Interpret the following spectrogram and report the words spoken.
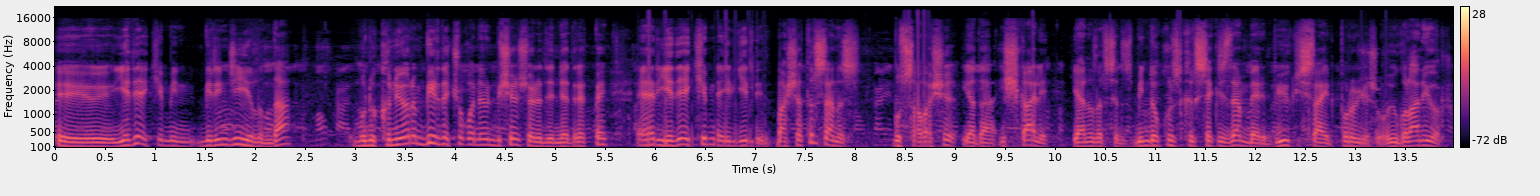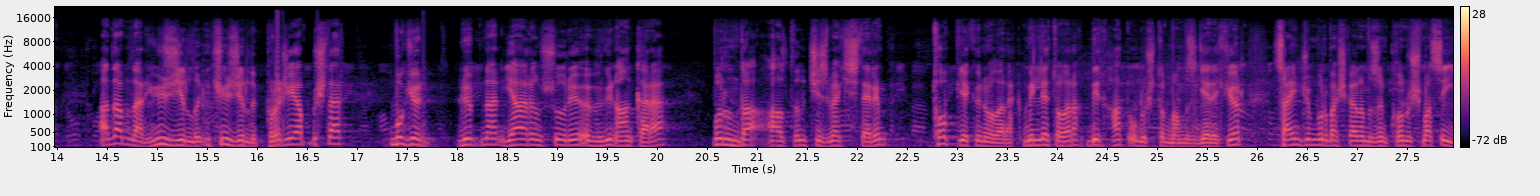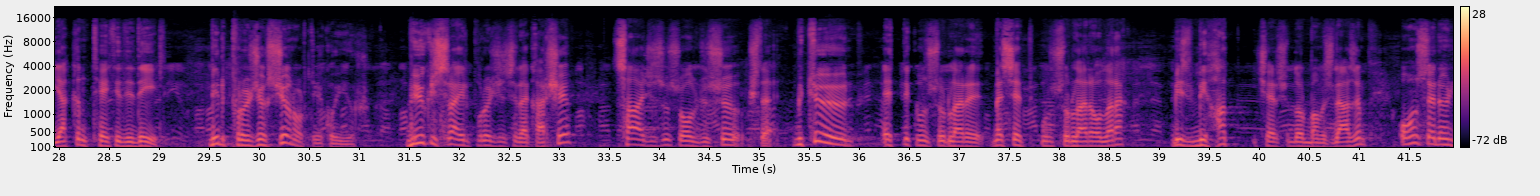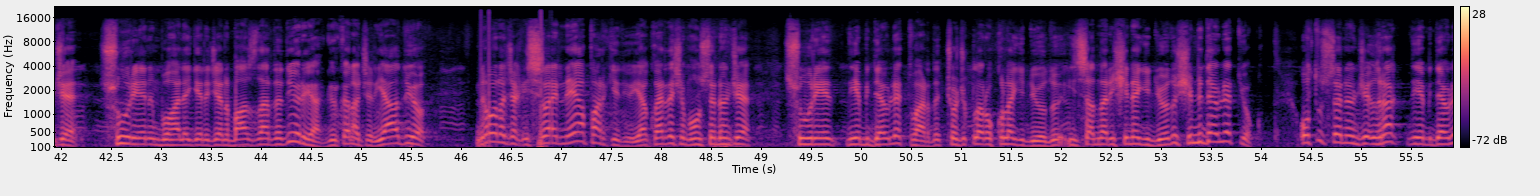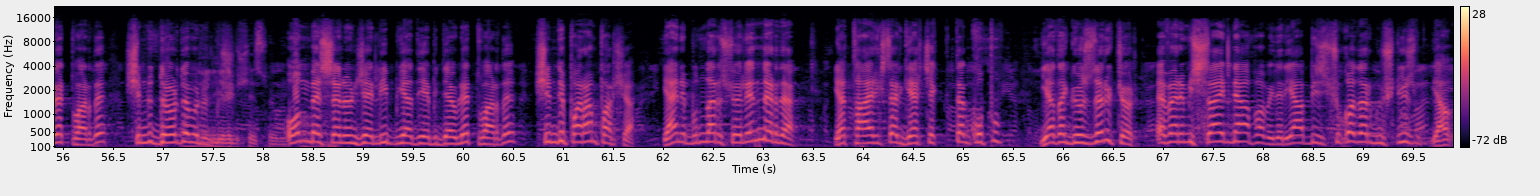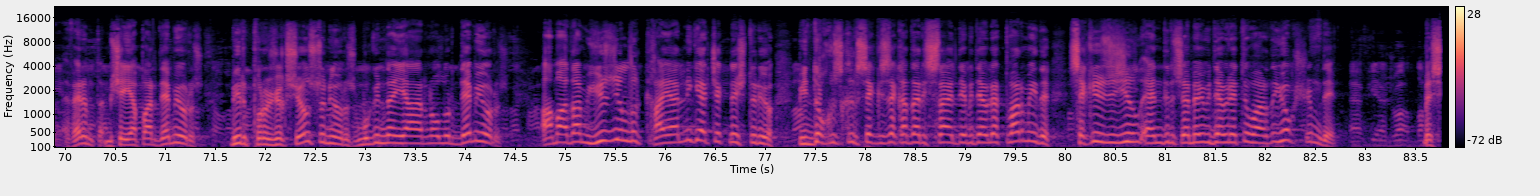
Ee, 7 Ekim'in birinci yılında bunu kınıyorum. Bir de çok önemli bir şey söyledi Nedret Bey. Eğer 7 Ekim'le ilgili başlatırsanız bu savaşı ya da işgali yanılırsınız. 1948'den beri Büyük İsrail projesi uygulanıyor. Adamlar 100 yıllık, 200 yıllık proje yapmışlar. Bugün Lübnan, yarın Suriye, öbür gün Ankara. Bunun da altını çizmek isterim. Topyekün olarak, millet olarak bir hat oluşturmamız gerekiyor. Sayın Cumhurbaşkanımızın konuşması yakın tehdidi değil. Bir projeksiyon ortaya koyuyor. Büyük İsrail projesine karşı sağcısı, solcusu, işte bütün etnik unsurları, mezhep unsurları olarak biz bir hat içerisinde olmamız lazım. 10 sene önce Suriye'nin bu hale geleceğini bazıları da diyor ya Gürkan Açır ya diyor ne olacak İsrail ne yapar ki diyor. Ya kardeşim 10 sene önce Suriye diye bir devlet vardı. Çocuklar okula gidiyordu. insanlar işine gidiyordu. Şimdi devlet yok. 30 sene önce Irak diye bir devlet vardı. Şimdi dörde bölünmüş. 15 sene önce Libya diye bir devlet vardı. Şimdi paramparça. Yani bunları söyleyenler de ya tarihsel gerçeklikten kopup ya da gözleri kör. Efendim İsrail ne yapabilir? Ya biz şu kadar güçlüyüz. Ya efendim bir şey yapar demiyoruz. Bir projeksiyon sunuyoruz. Bugünden yarın olur demiyoruz. Ama adam 100 yıllık hayalini gerçekleştiriyor. 1948'e kadar İsrail'de bir devlet var mıydı? 800 yıl Endülüs Emevi devleti vardı. Yok şimdi.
